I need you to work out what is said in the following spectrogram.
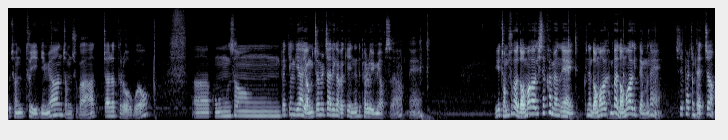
요 전투 이기면 점수가 짜르 들어오고 어, 공성 뺏긴 게한 0.1짜리가 몇 개 있는데 별로 의미 없어요. 네. 이게 점수가 넘어가기 시작하면 예, 그냥 넘어가 한 번에 넘어가기 때문에 78점 됐죠?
